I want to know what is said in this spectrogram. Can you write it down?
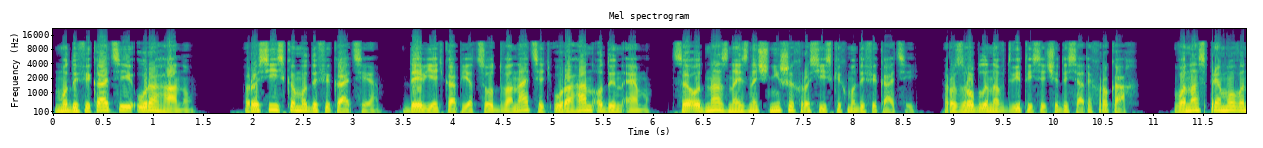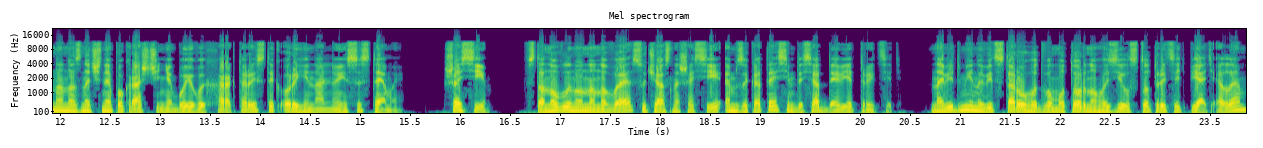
модифікації урагану, російська модифікація 9К512 Ураган 1М. Це одна з найзначніших російських модифікацій, розроблена в 2010-х роках. Вона спрямована на значне покращення бойових характеристик оригінальної системи. Шасі Встановлено на нове сучасне шасі МЗКТ 7930. На відміну від старого двомоторного ЗІЛ-135ЛМ,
